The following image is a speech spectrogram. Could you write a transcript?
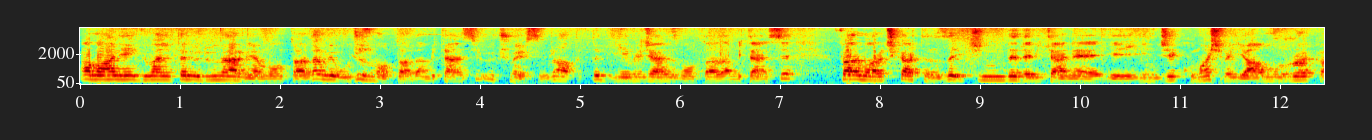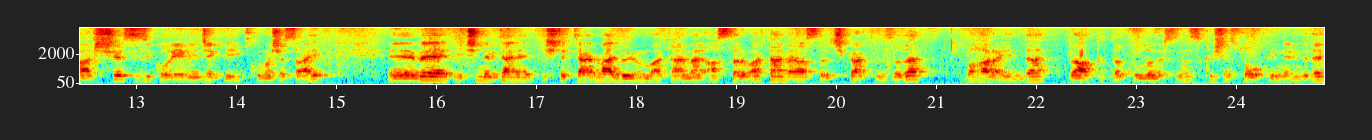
Ama hani güvenlikten ödün vermeyen montlardan ve ucuz montlardan bir tanesi 3 mevsim rahatlıkla giyebileceğiniz montlardan bir tanesi. Fermuarı çıkarttığınızda içinde de bir tane e, ince kumaş ve yağmura karşı sizi koruyabilecek bir kumaşa sahip. E, ve içinde bir tane işte termal bölüm var, termal astarı var. Termal astarı çıkarttığınızda da bahar ayında rahatlıkla kullanırsınız. Kışın soğuk günlerinde de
